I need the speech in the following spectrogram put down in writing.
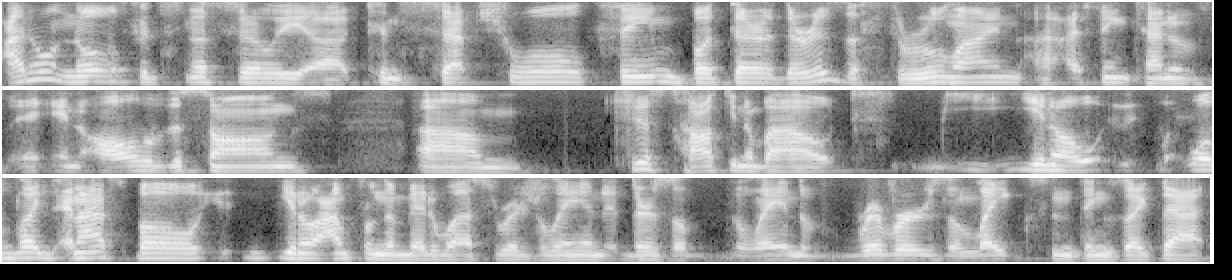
I don't know if it's necessarily a conceptual theme, but there there is a through line. I think kind of in all of the songs, um, just talking about you know, well, like an Oxbow, you know, I'm from the Midwest originally, and there's a the land of rivers and lakes and things like that.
